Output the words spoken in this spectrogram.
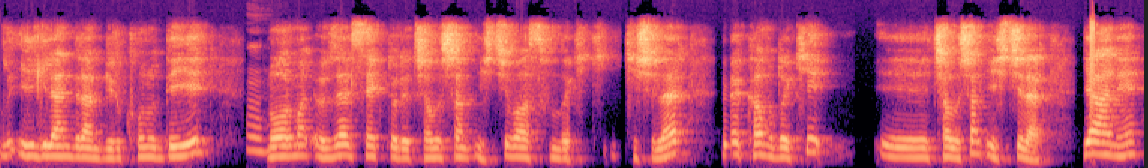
ilgilendiren bir konu değil. Hı hı. Normal özel sektörde çalışan işçi vasfındaki ki- kişiler ve kamudaki e, çalışan işçiler. Yani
